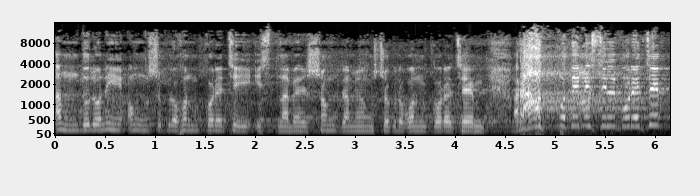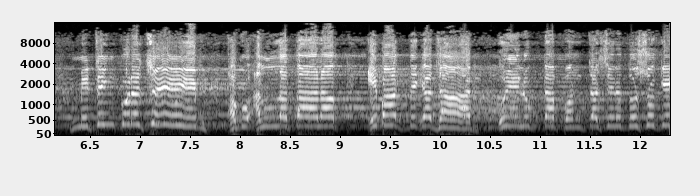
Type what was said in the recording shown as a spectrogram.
আন্দোলনে অংশগ্রহণ করেছে, ইসলামের সংগ্রামে অংশগ্রহণ করেছে। রাজপথে মিছিল করেছে মিটিং করেছে। আল্লাহ তারা এবার দেখা যান ওই লোকটা পঞ্চাশের দশকে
